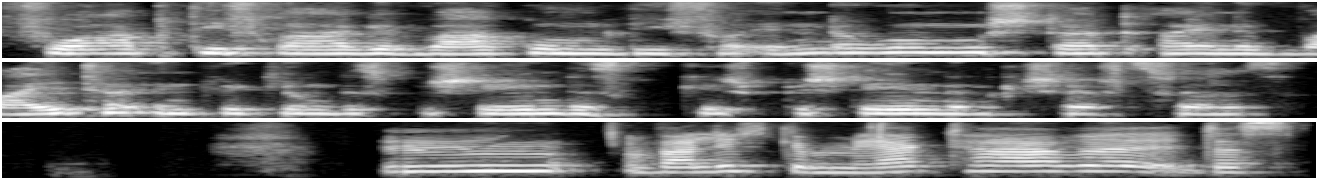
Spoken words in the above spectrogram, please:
Vorab die Frage, warum die Veränderung statt eine Weiterentwicklung des bestehenden Geschäftsfelds? Mm, weil ich gemerkt habe, dass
